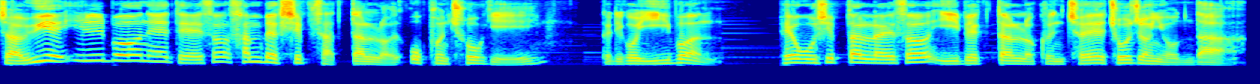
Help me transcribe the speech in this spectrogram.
자, 위에 1번에 대해서 314달러 오픈 초기, 그리고 2번 150달러에서 200달러 근처에 조정이 온다.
